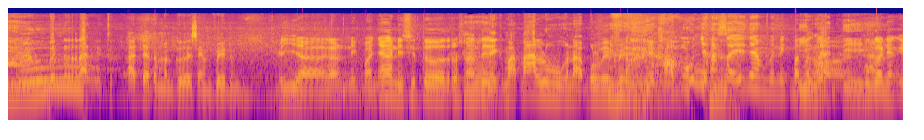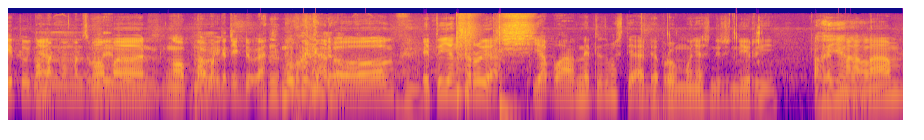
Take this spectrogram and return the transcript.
Beneran itu. Ada temanku SMP dulu. Iya kan nikmatnya kan di situ terus nanti Nikmat malu kena pol pp. Ya, kamunya sayanya menikmati bukan yang itu Momen-momen seperti itu. Momen ngop Momen keciduk kan. bukan dong itu yang seru ya tiap warnet itu mesti ada promonya sendiri-sendiri Oh, paket iya. malam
